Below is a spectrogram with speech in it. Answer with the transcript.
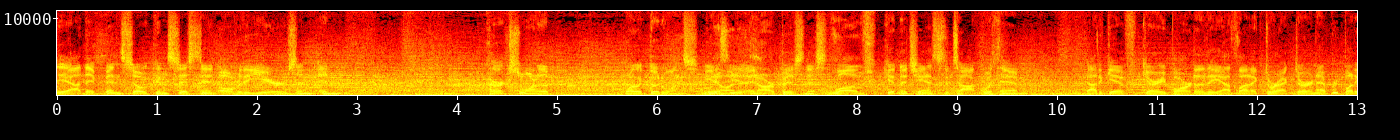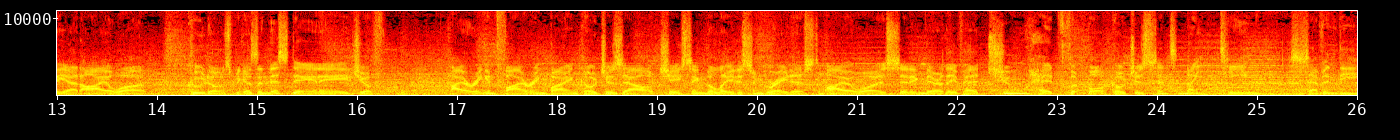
Yeah, they've been so consistent over the years, and, and Kirk's one of the one of the good ones, you yes, know, in, in, our business. Love getting a chance to talk with him. Got to give Gary Barta, the athletic director, and everybody at Iowa kudos because in this day and age of hiring and firing, buying coaches out, chasing the latest and greatest. Iowa is sitting there. They've had two head football coaches since 1979.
